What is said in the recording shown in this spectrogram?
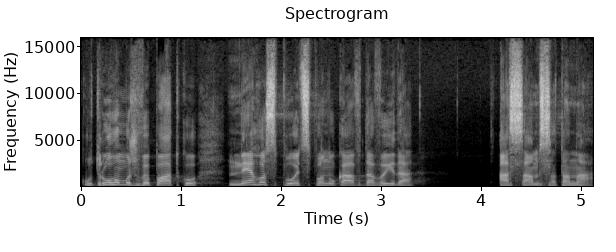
У другому ж випадку не Господь спонукав Давида, а сам сатана.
